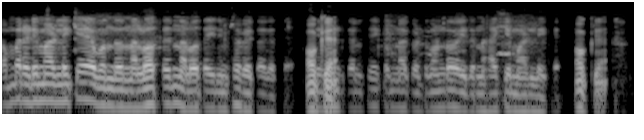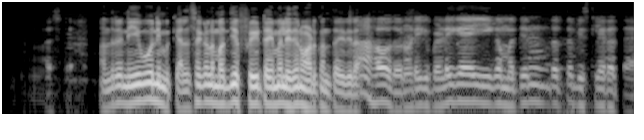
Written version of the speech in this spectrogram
ಕಂಬ ರೆಡಿ ಮಾಡ್ಲಿಕ್ಕೆ ಒಂದು ನಲವತ್ತೈದು ನಲವತ್ತೈದು ನಿಮಿಷ ಬೇಕಾಗುತ್ತೆ. ಓಕೆ ಕೆಲಸ ಕಲಸಿ ಕಟ್ಕೊಂಡು ಇದನ್ನ ಹಾಕಿ ಮಾಡ್ಲಿಕ್ಕೆ. ಓಕೆ ಅಷ್ಟೇ. ಅಂದ್ರೆ ನೀವು ನಿಮ್ಮ ಕೆಲಸಗಳ ಮಧ್ಯೆ ಫ್ರೀ ಟೈಮಲ್ಲಿ ಇದನ್ನು ಮಾಡ್ಕೊತಾ ಇದ್ದೀರಾ? ಹಾ ಹೌದು. ನೋಡಿ ಈಗ ಬೆಳಿಗ್ಗೆ ಈಗ ಮಧ್ಯಾಹ್ನದೊತ್ತು ಬಿಸಿಲಿರುತ್ತೆ.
